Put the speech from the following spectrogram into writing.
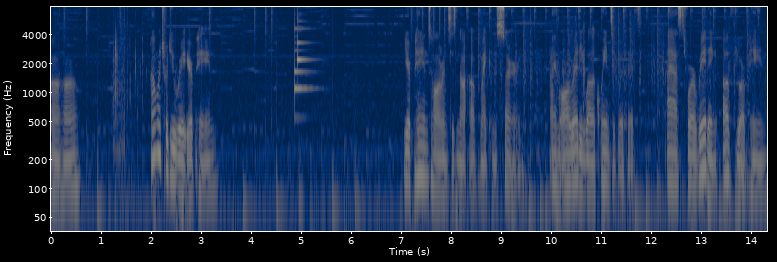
Uh-huh. How much would you rate your pain? Your pain tolerance is not of my concern. I am already well acquainted with it. I asked for a rating of your pain.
